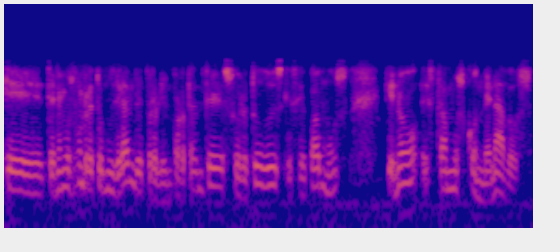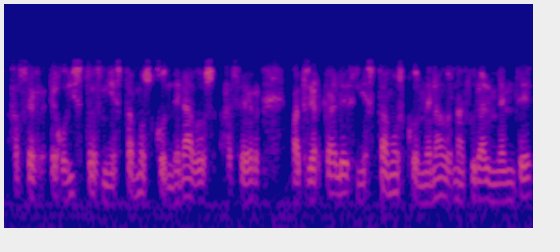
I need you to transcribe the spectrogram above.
Eh, tenemos un reto muy grande, pero lo importante sobre todo es que sepamos que no estamos condenados a ser egoístas ni estamos condenados a ser patriarcales ni estamos condenados naturalmente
